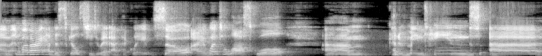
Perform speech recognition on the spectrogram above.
um, and whether I had the skills to do it ethically. So I went to law school, um, kind of maintained uh,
